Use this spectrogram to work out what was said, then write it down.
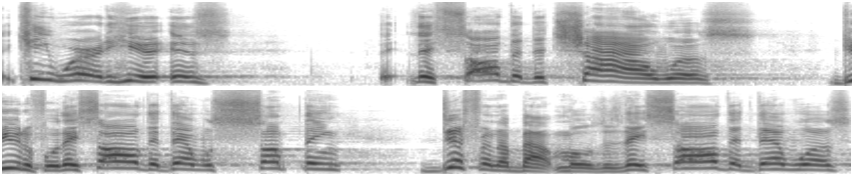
The key word here is they saw that the child was beautiful. They saw that there was something different about Moses. They saw that there was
